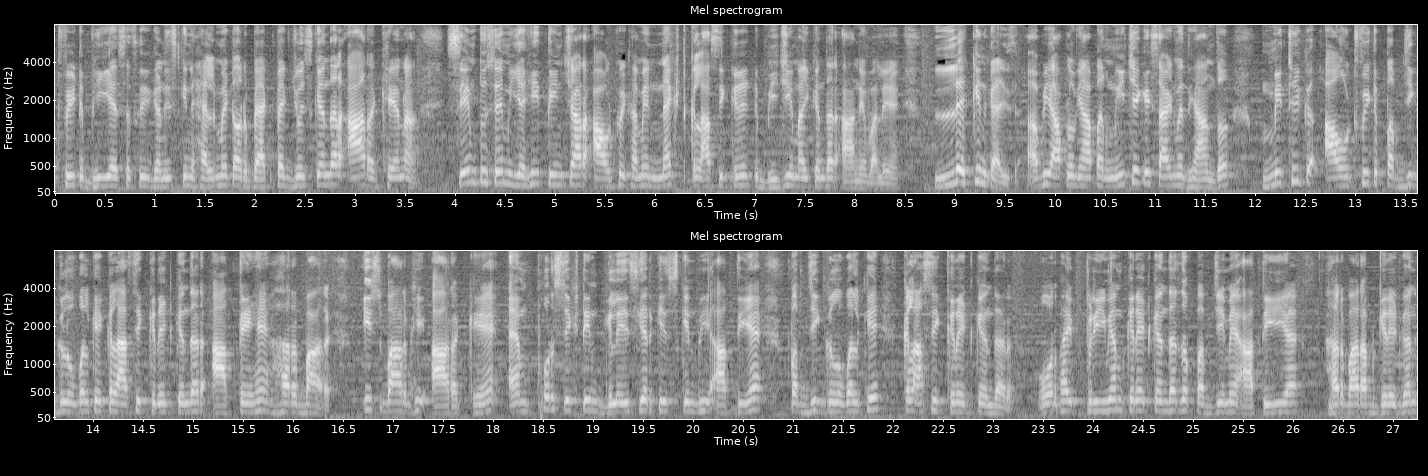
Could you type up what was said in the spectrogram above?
आउटफिट भी एस एस की गन स्किन, हेलमेट और बैकपैक जो इसके अंदर आ रखे हैं ना सेम टू सेम यही तीन चार आउटफिट हमें नेक्स्ट क्लासिक क्रेट बीजीएमआई के अंदर आने वाले हैं। लेकिन गाइज़ अभी आप लोग यहाँ पर नीचे के साइड में ध्यान दो मिथिक आउटफिट पबजी ग्लोबल के क्लासिक क्रेट के अंदर आते हैं हर बार। इस बार भी आ रखे हैं। एम फोर सिक्सटीन ग्लेशियर की स्किन भी आती है पबजी ग्लोबल के क्लासिक क्रेट के अंदर। और भाई प्रीमियम क्रेट के अंदर तो पबजी में आती ही है, हर बार अपग्रेड गन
